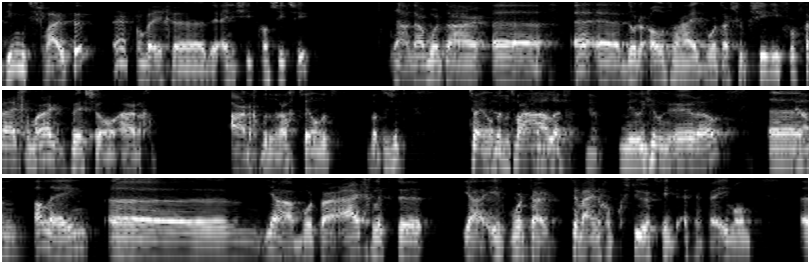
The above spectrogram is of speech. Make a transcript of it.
die moet sluiten hè, vanwege de energietransitie. Nou, daar wordt daar door de overheid wordt daar subsidie voor vrijgemaakt. Best wel een aardig, aardig bedrag. 200, wat is het? 212 Ja. miljoen euro. Ehm, Ja. Alleen, ehm, ja, wordt daar eigenlijk te, ja, is, wordt daar te weinig op gestuurd, vindt FNV. Want eh,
